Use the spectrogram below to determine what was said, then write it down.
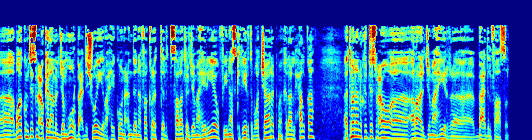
آه، أبغاكم تسمعوا كلام الجمهور بعد شوي راح يكون عندنا فقرة الاتصالات الجماهيرية وفي ناس كثير تبغى تشارك من خلال الحلقة. أتمنى أنكم تسمعوا آه، آراء الجماهير آه، بعد الفاصل.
